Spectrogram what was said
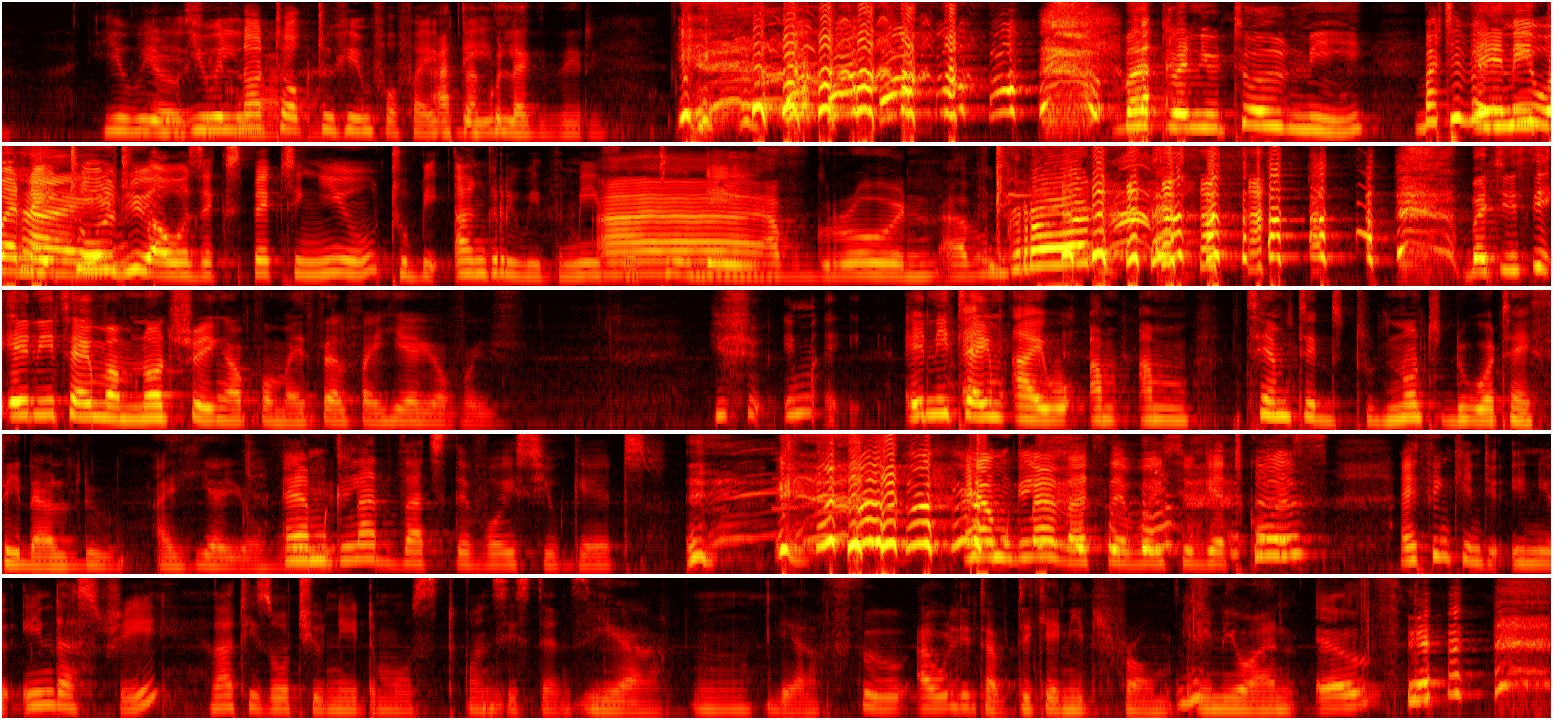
You will Yo, you will not talk to him for five days. atakula githeri. but when you told me, But even me, when I told you I was expecting you to be angry with me for "Ah, two days. I've grown, I've grown. but you see, anytime I'm not showing up for myself, I hear your voice. You should. Im- Anytime I, w- I'm, I'm tempted to not do what I said I'll do, I hear your voice. I am glad that's the voice you get. I am glad that's the voice you get because I think in, in your industry, that is what you need most consistency. Yeah. Mm. Yeah. So I wouldn't have taken it from anyone else.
